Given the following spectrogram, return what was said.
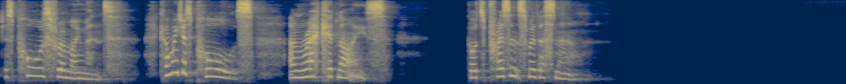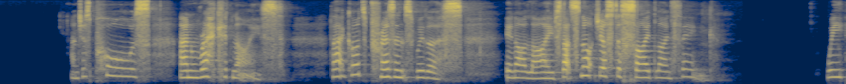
Just pause for a moment. Can we just pause and recognize God's presence with us now? And just pause and recognize that God's presence with us in our lives, that's not just a sideline thing. We,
